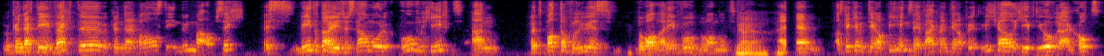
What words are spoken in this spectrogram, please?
we kunnen daar tegen vechten, we kunnen daar van alles tegen doen, maar op zich is het beter dat je je zo snel mogelijk overgeeft aan het pad dat voor u is bewandeld, alleen voorbewandeld. Ja, ja. ja. En, ehm, als ik in mijn therapie ging, zei vaak mijn therapeut, Michael, geef u over aan God.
